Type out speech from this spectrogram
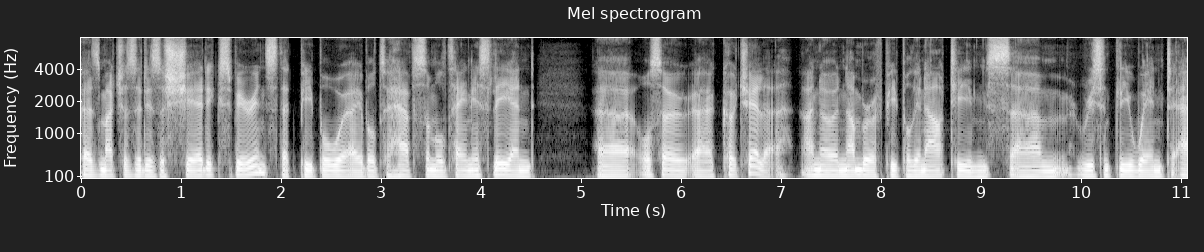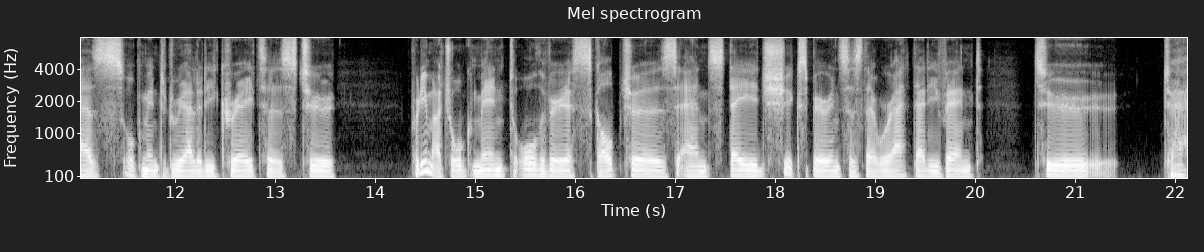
as much as it is a shared experience that people were able to have simultaneously. And uh, also, uh, Coachella. I know a number of people in our teams um, recently went as augmented reality creators to pretty much augment all the various sculptures and stage experiences that were at that event to to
